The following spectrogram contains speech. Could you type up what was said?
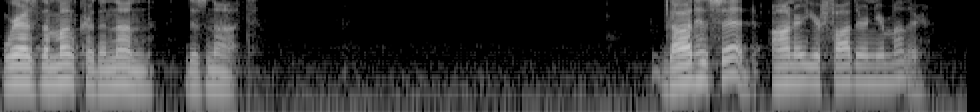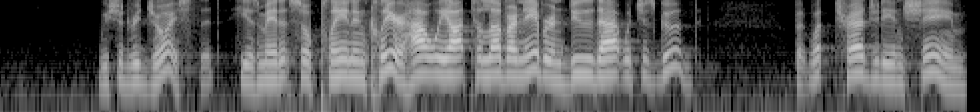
whereas the monk or the nun does not. God has said, honor your father and your mother. We should rejoice that He has made it so plain and clear how we ought to love our neighbor and do that which is good. But what tragedy and shame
